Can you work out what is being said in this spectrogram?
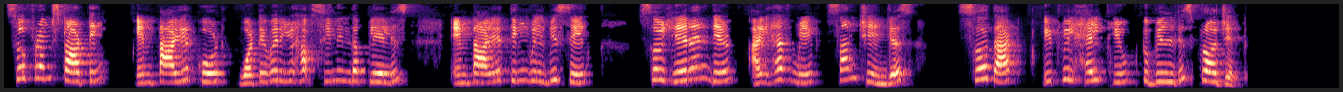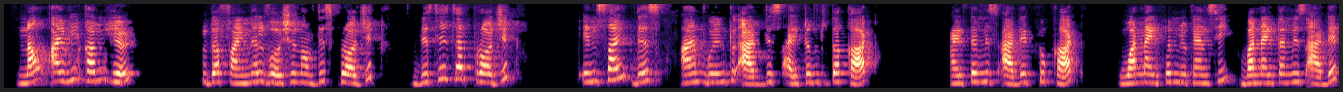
So from starting entire code whatever you have seen in the playlist entire thing will be same. So here and there I have made some changes so that it will help you to build this project. Now I will come here to the final version of this project this is our project. Inside this, I am going to add this item to the cart. Item is added to cart. One item you can see, one item is added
